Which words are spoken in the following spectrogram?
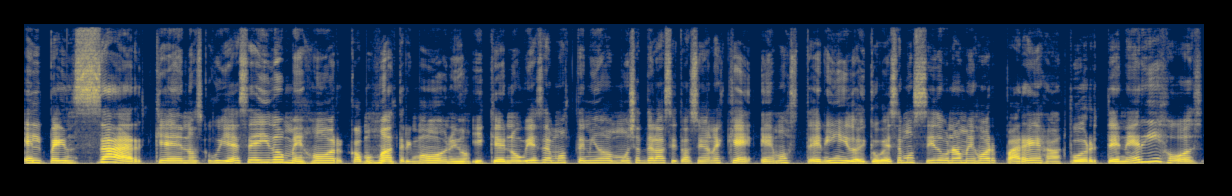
el pensar que nos hubiese ido mejor como matrimonio y que no hubiésemos tenido muchas de las situaciones que hemos tenido y que hubiésemos sido una mejor pareja por tener hijos,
